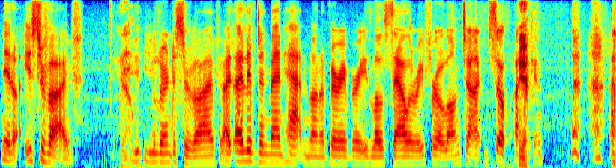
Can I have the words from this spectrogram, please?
you know, you survive. Yeah. You, you learn to survive. I, I lived in Manhattan on a very very low salary for a long time, so I Yeah. can. I,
